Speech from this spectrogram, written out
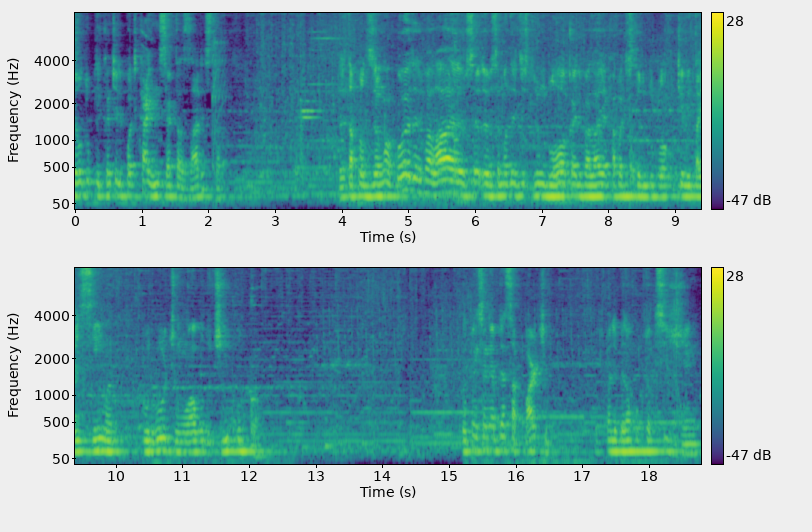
Seu duplicante ele pode cair em certas áreas, tá? Ele tá produzindo alguma coisa, ele vai lá, você, você manda ele destruir um bloco, aí ele vai lá e acaba destruindo o bloco que ele tá em cima, por último, algo do tipo. Tô pensando em abrir essa parte para liberar um pouco de oxigênio.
